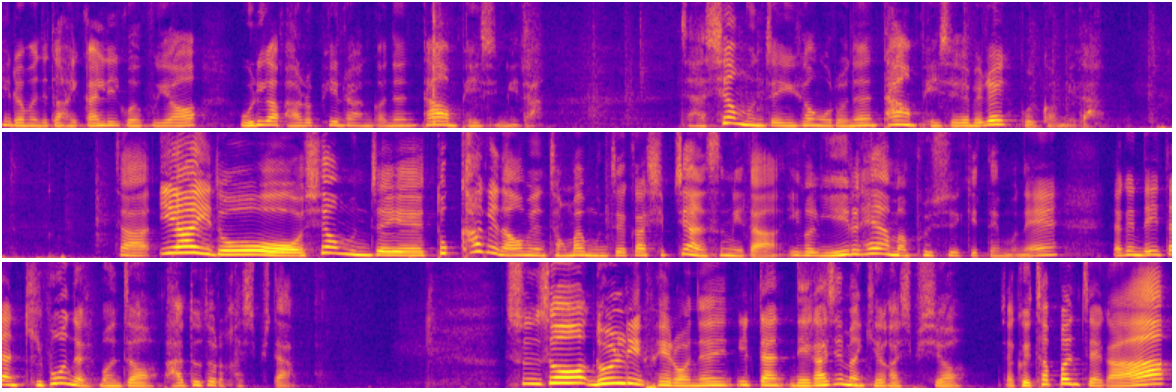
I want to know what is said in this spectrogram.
여러분들 더 헷갈릴 거고요. 우리가 바로 필요한 거는 다음 페이지입니다. 자, 시험 문제 유형으로는 다음 페이지를 볼 겁니다. 자, 이 아이도 시험 문제에 독하게 나오면 정말 문제가 쉽지 않습니다. 이걸 이해를 해야만 풀 수 있기 때문에. 자, 근데 일단 기본을 먼저 봐두도록 하십시다. 순서 논리 회로는 일단 네 가지만 기억하십시오. 자, 그 첫 번째가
